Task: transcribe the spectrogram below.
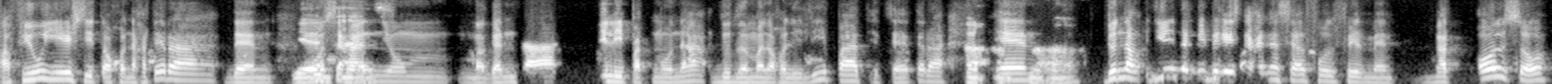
a few years dito ako nakatira. Then kung saan Yes. yung maganda, lilipat muna. Doon naman ako lilipat, etc. Oo, And oo. doon na, yun yung nagbibigay sa akin ng self-fulfillment. But also,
